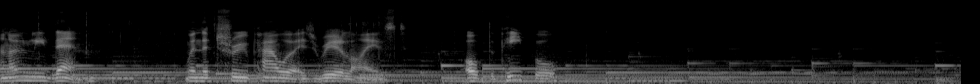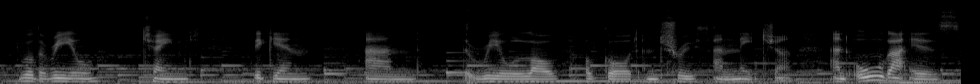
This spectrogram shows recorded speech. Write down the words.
And only then, when the true power is realized of the people, will the real change begin and the real love of God and truth and nature and all that is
